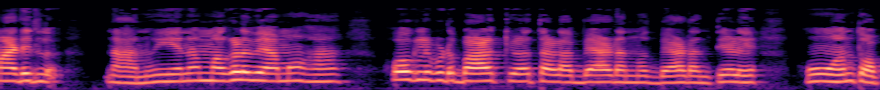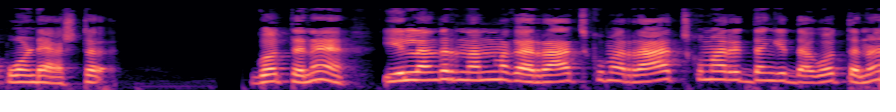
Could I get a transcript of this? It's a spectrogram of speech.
ಮಾಡಿದ್ಲು. ನಾನು ಏನೋ ಮಗಳು ವ್ಯಾಮೋಹ. ಹೋಗ್ಲಿ ಬಿಡು ಭಾಳ ಕೇಳ್ತಾಳ, ಬ್ಯಾಡ ಅನ್ನೋದು ಬ್ಯಾಡ ಅಂತೇಳಿ ಹ್ಞೂ ಅಂತ ಒಪ್ಕೊಂಡೆ ಅಷ್ಟ. ಗೊತ್ತೇನೆ? ಇಲ್ಲಾಂದ್ರೆ ನನ್ನ ಮಗ ರಾಜ್ಕುಮಾರ್ ರಾಜ್ಕುಮಾರ್ ಇದ್ದಂಗಿದ್ದ, ಗೊತ್ತೇನ?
